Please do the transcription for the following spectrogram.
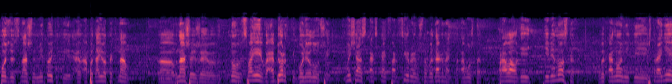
пользуется нашей методикой, а, а подает их нам э, в нашей же, ну, в своей обертке более лучшей. Мы сейчас, так сказать, форсируем, чтобы догнать, потому что провал 90-х в экономике и в стране,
